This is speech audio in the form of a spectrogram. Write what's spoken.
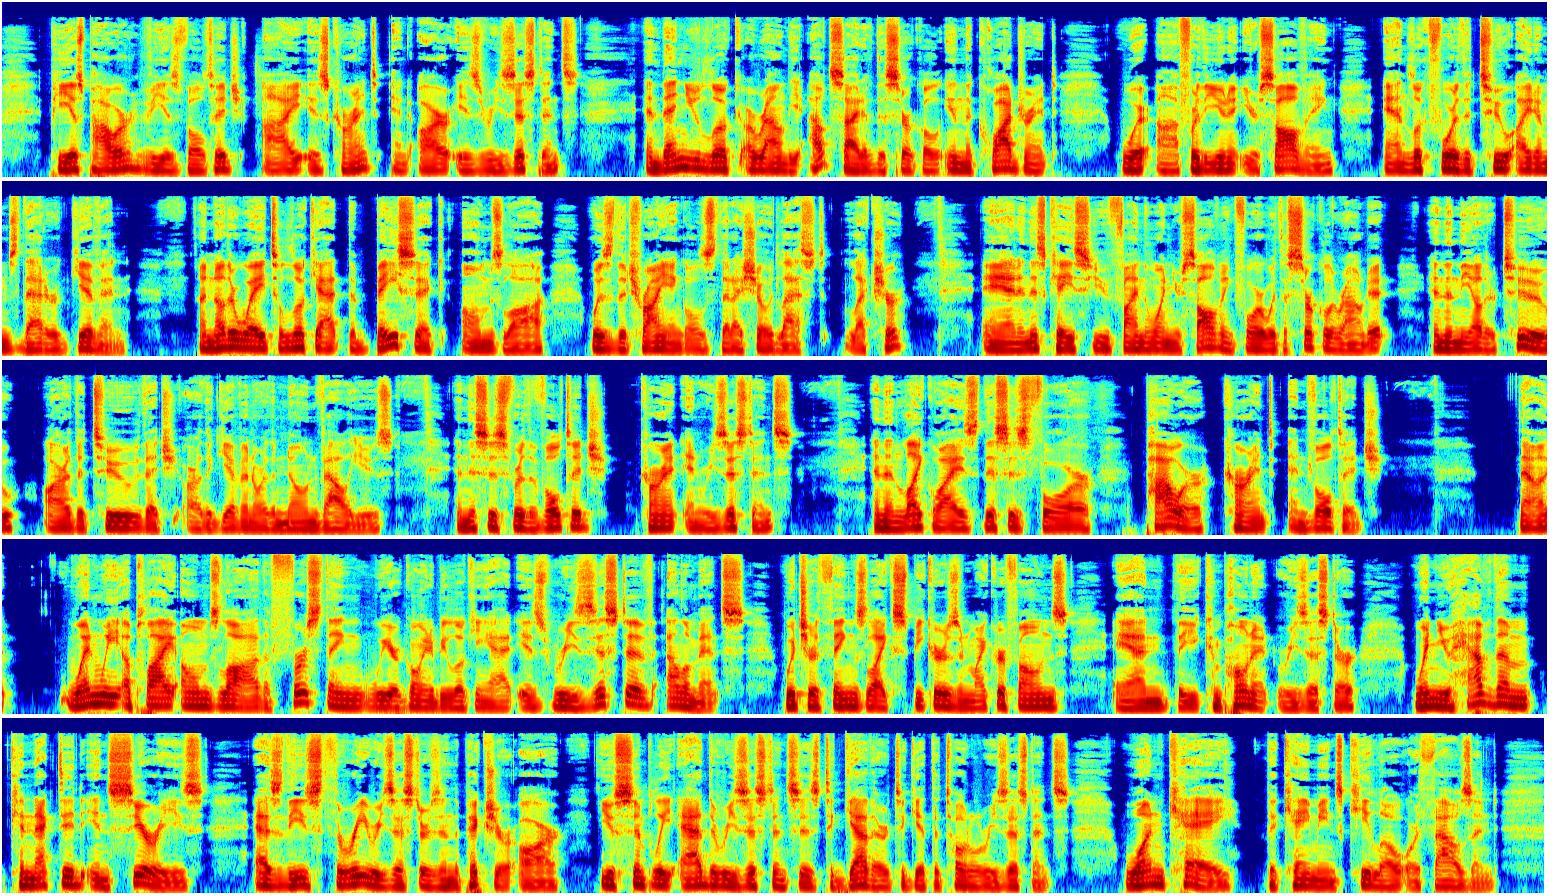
P is power, V is voltage, I is current, and R is resistance. And then you look around the outside of the circle in the quadrant where, uh, for the unit you're solving and look for the two items that are given. Another way to look at the basic Ohm's law was the triangles that I showed last lecture. And in this case, you find the one you're solving for with a circle around it. And then the other two are the two that are the given or the known values. And this is for the voltage, current, and resistance. And then likewise, this is for power, current, and voltage. Now, when we apply Ohm's law, the first thing we are going to be looking at is resistive elements, which are things like speakers and microphones and the component resistor. When you have them connected in series, as these three resistors in the picture are, you simply add the resistances together to get the total resistance. 1K the K means kilo or thousand.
